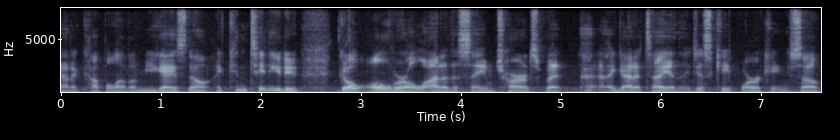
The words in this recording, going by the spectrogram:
at a couple of them. You guys know I continue to go over a lot of the same charts, but I got to tell you, they just keep working. So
